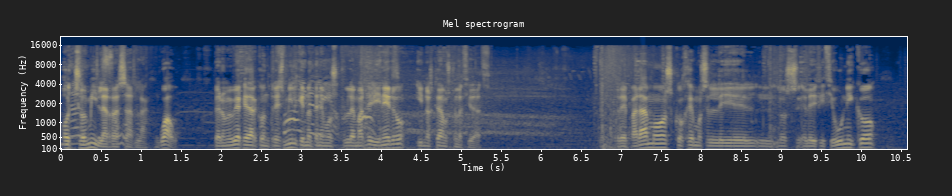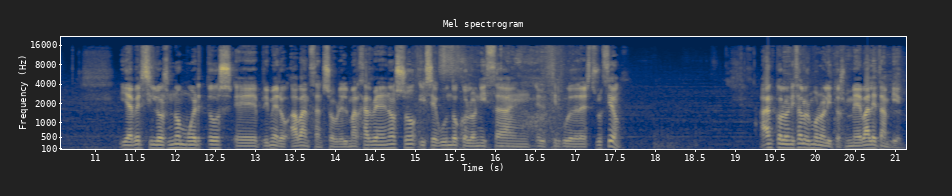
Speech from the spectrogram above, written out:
8.000 arrasarla. ¡Wow! Pero me voy a quedar con 3.000 que no tenemos problemas de dinero y nos quedamos con la ciudad. Reparamos, cogemos el, edificio único y a ver si los no muertos, eh, primero, avanzan sobre el marjal venenoso y segundo, colonizan el círculo de la destrucción. Han colonizado los monolitos, me vale también.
